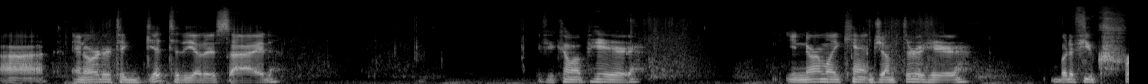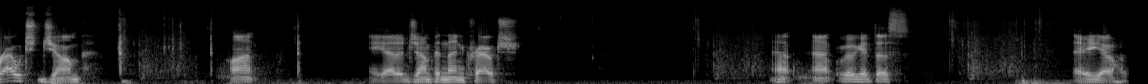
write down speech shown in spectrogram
Uh, in order to get to the other side, if you come up here, you normally can't jump through here. But if you crouch jump, on, you gotta jump and then crouch. Oh, oh, we'll get this. There you go.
